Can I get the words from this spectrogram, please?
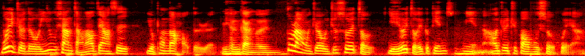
我也觉得我一路上长到这样是有碰到好的人，你很感恩。不然我觉得我就是会走。也会走一个偏执面，然后就会去报复社会啊！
